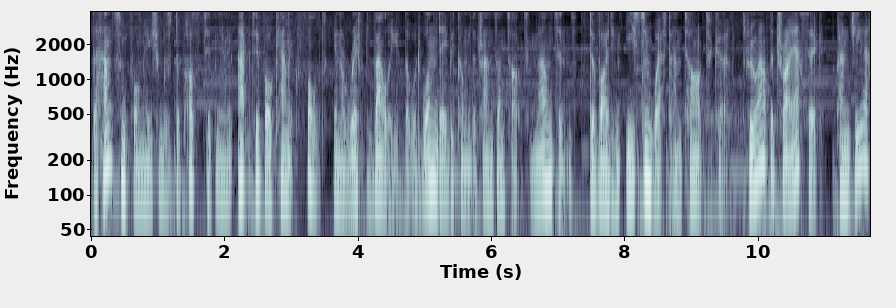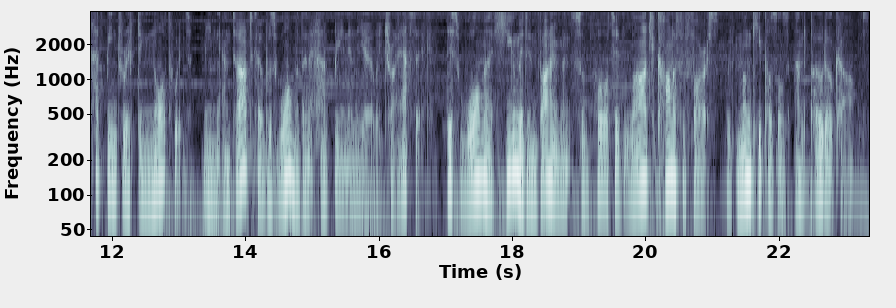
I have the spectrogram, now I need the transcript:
The Hanson Formation was deposited near an active volcanic fault in a rift valley that would one day become the Transantarctic Mountains, dividing east and west Antarctica. Throughout the Triassic, Pangaea had been drifting northwards, meaning Antarctica was warmer than it had been in the early Triassic. This warmer, humid environment supported large conifer forests with monkey puzzles and podocarps.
